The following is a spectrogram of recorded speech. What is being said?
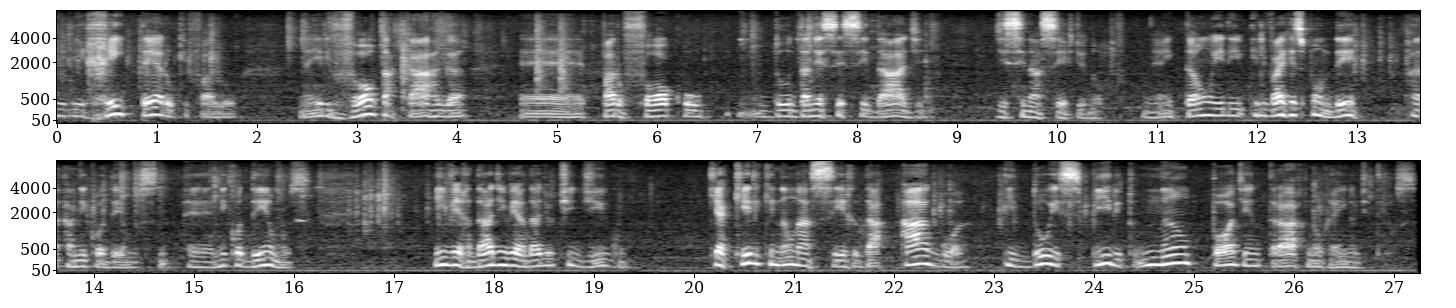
ele reitera o que falou, né? ele volta a carga é, para o foco do, da necessidade de se nascer de novo. Né? Então ele, ele vai responder a, Nicodemos, é, Nicodemos, em verdade, em verdade eu te digo que aquele que não nascer da água e do Espírito não pode entrar no reino de Deus.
